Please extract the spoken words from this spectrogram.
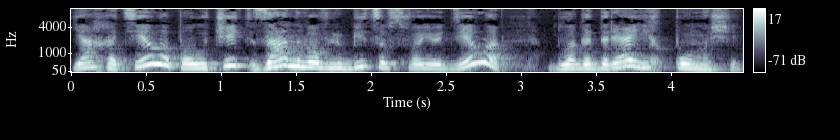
Я хотела получить, заново влюбиться в свое дело благодаря их помощи.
